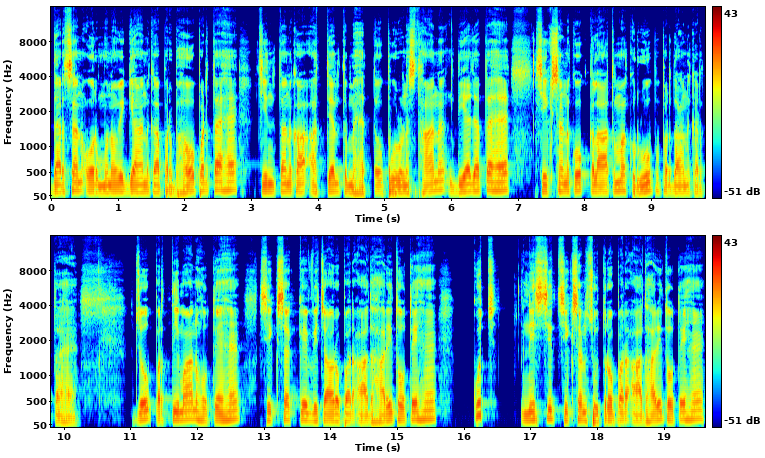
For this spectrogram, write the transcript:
दर्शन और मनोविज्ञान का प्रभाव पड़ता है, चिंतन का अत्यंत महत्वपूर्ण स्थान दिया जाता है, शिक्षण को कलात्मक रूप प्रदान करता है। जो प्रतिमान होते हैं, शिक्षक के विचारों पर आधारित होते हैं, कुछ निश्चित शिक्षण सूत्रों पर आधारित होते हैं,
